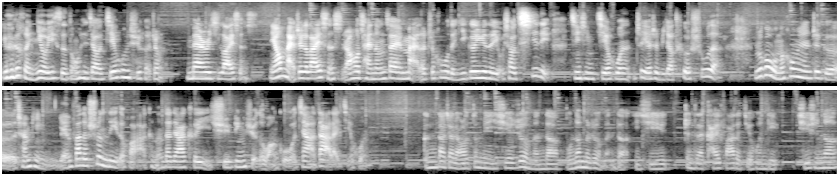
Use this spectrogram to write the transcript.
有一个很有意思的东西叫结婚许可证 （marriage license）。你要买这个 license，然后才能在买了之后的一个月的有效期里进行结婚，这也是比较特殊的。如果我们后面这个产品研发的顺利的话，可能大家可以去冰雪的王国加拿大来结婚。跟大家聊了这么一些热门的、不那么热门的，以及正在开发的结婚地，其实呢，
